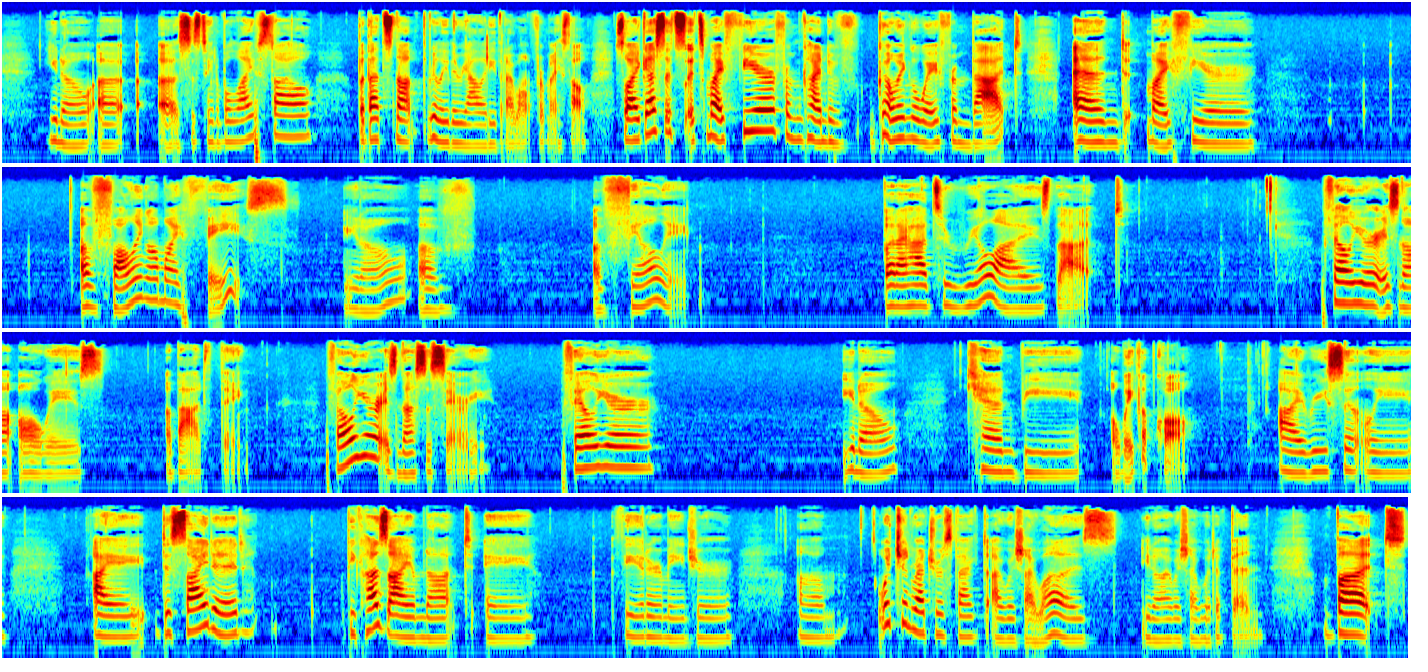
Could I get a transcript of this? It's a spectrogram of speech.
you know a a sustainable lifestyle but that's not really the reality that I want for myself. So I guess it's it's my fear from kind of going away from that and my fear of falling on my face, you know, of of failing. But I had to realize that failure is not always a bad thing. Failure is necessary failure, you know, can be a wake up call. I recently I decided because I am not a theater major um, which in retrospect I wish I was, you know, I wish I would have been. But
